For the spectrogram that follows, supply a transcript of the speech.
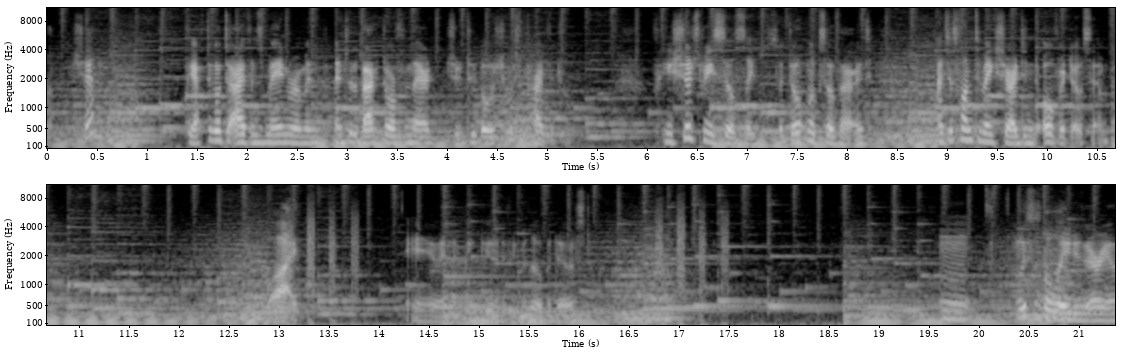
Uh, sure. We have to go to Ivan's main room and enter the back door from there to, to go to his private room. He should be still asleep, so don't look so worried. I just wanted to make sure I didn't overdose him. Why? This is the ladies' area.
